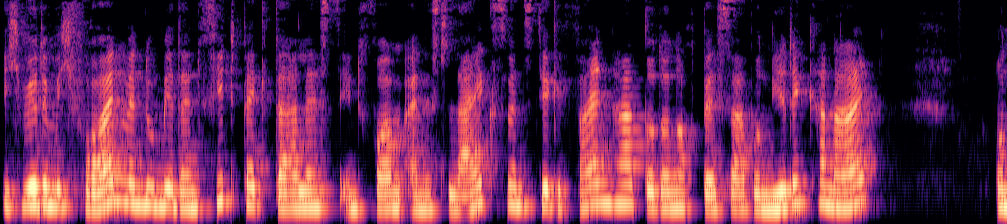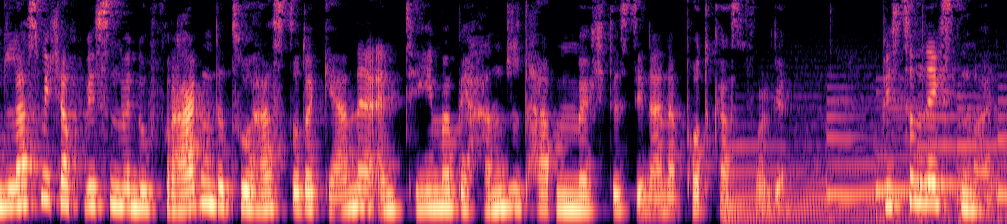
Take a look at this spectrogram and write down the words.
Ich würde mich freuen, wenn du mir dein Feedback dalässt in Form eines Likes, wenn es dir gefallen hat oder noch besser abonniere den Kanal. Und lass mich auch wissen, wenn du Fragen dazu hast oder gerne ein Thema behandelt haben möchtest in einer Podcast-Folge. Bis zum nächsten Mal.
